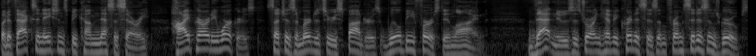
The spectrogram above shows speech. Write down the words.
But if vaccinations become necessary, high-priority workers, such as emergency responders, will be first in line. That news is drawing heavy criticism from citizens groups,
